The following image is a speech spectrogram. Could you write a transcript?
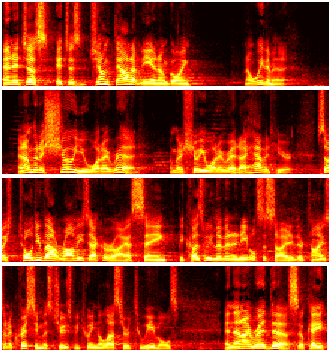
and it just it just jumped out at me, and I'm going, now wait a minute. And I'm going to show you what I read. I'm going to show you what I read. I have it here. So I told you about Ravi Zacharias saying, because we live in an evil society, there are times when a Christian must choose between the lesser of two evils. And then I read this, okay?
